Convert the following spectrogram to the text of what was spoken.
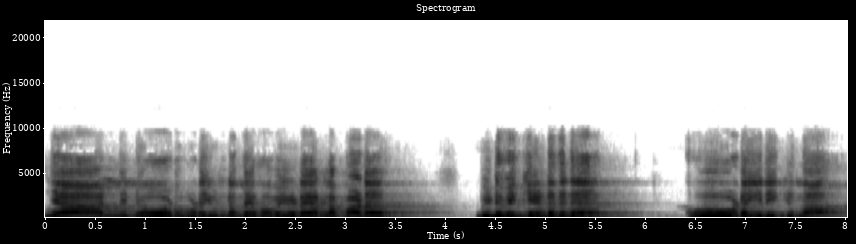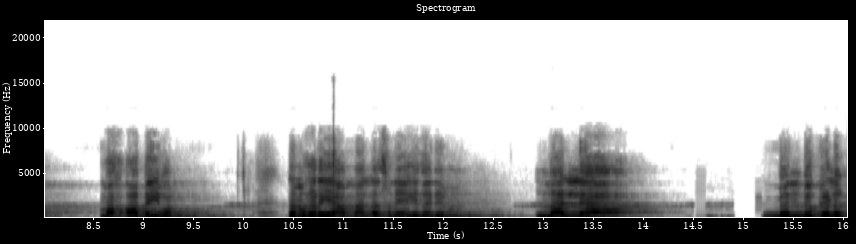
ഞാൻ നിന്നോടുകൂടെ ഉണ്ടെന്നേ ഹോവയുടെ അരുളപ്പാട്. വിടുവിക്കേണ്ടതിന് കൂടെയിരിക്കുന്ന മഹാദൈവം. നമുക്കറിയാം നല്ല സ്നേഹിതരും നല്ല ബന്ധുക്കളും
